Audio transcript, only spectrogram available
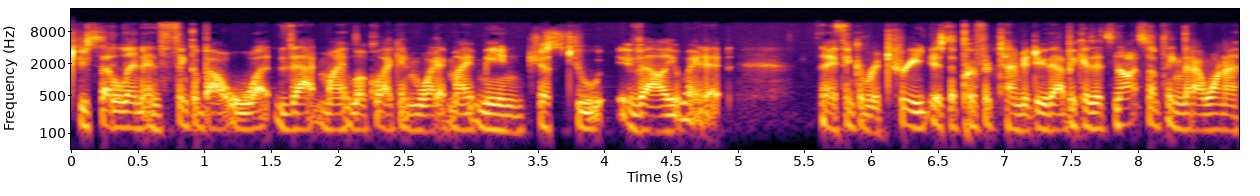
to settle in and think about what that might look like and what it might mean just to evaluate it. And I think a retreat is the perfect time to do that because it's not something that I want to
